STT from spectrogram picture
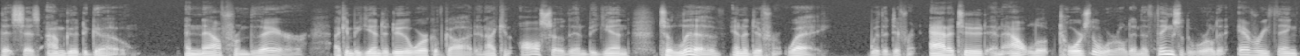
that says I'm good to go. And now from there, I can begin to do the work of God, and I can also then begin to live in a different way, with a different attitude and outlook towards the world and the things of the world and everything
